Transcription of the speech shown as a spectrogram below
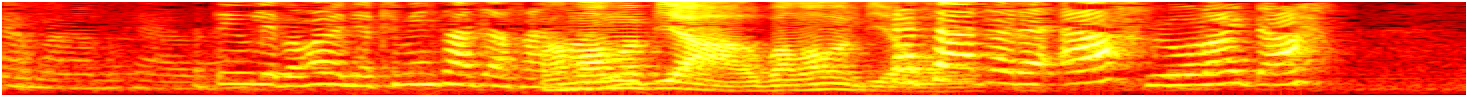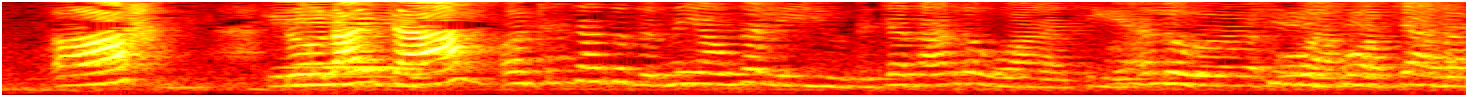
ခံမှာလားမခံအသေးဦးလေးဘာမှလည်းမထမင်းစားပြခိုင်းဘာမှမပြဘူးဘာမှမပြချာချာတော့တယ်အာရိုလိုက်တာအာ ရိုလိုက်တာအော်ချာချာတော့နှစ်ယောက်ဆက်လေးယူတကြသားလောက်သွားတာရှိတယ်အဲ့လိုပဲဟိုကဟိုကပြလာ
